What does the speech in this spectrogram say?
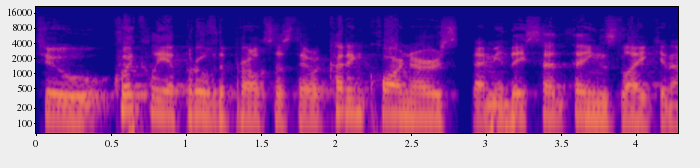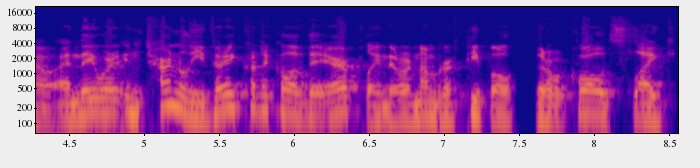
to quickly approve the process. They were cutting corners. I mean, they said things like, you know, and they were internally very critical of the airplane. There were a number of people. There were quotes like,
